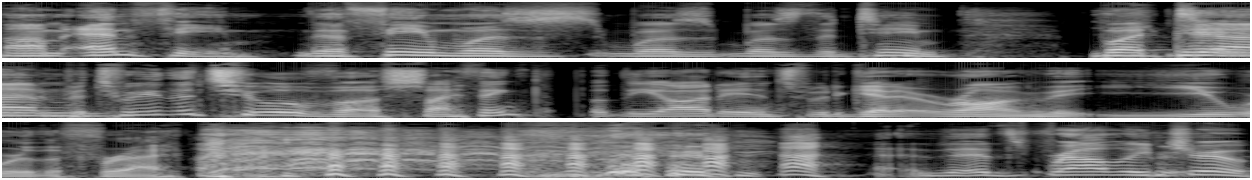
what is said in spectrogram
um, and theme. The theme was was was the team. But man, um, between the two of us, I think the audience would get it wrong that you were the frat guy. it's probably true.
